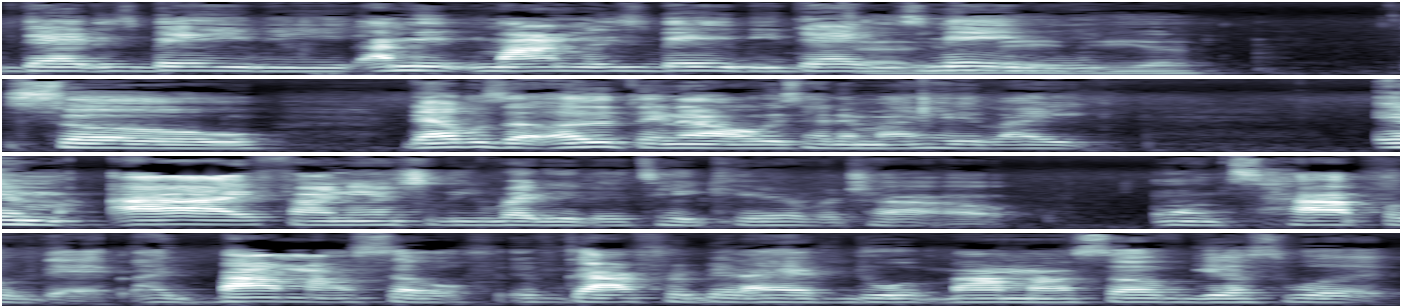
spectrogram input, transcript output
daddy's baby. I mean, mommy's baby, daddy's, Daddy's me. baby, yep. So that was the other thing I always had in my head. Like, am I financially ready to take care of a child? On top of that, like by myself, if God forbid I have to do it by myself, guess what?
